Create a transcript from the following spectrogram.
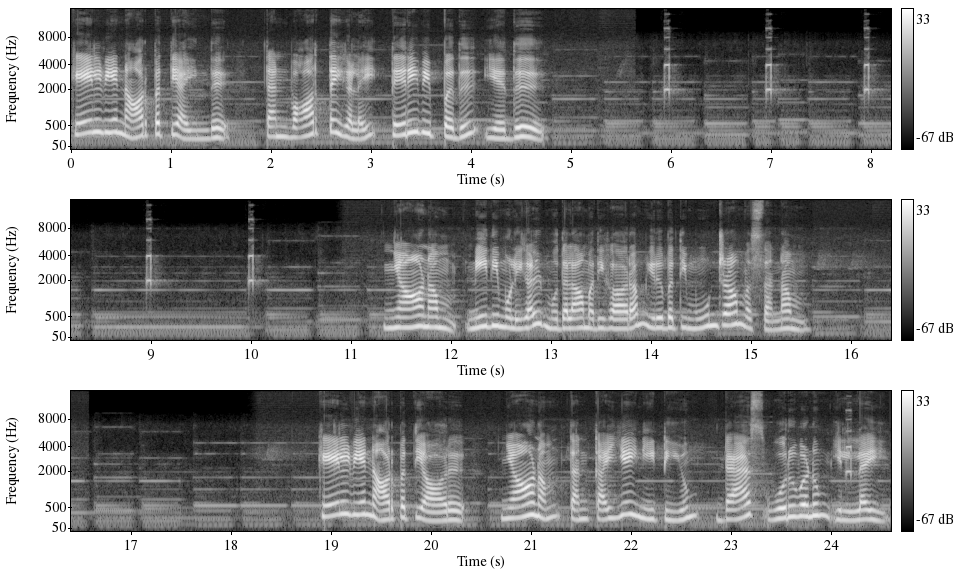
கேள்வி நாற்பத்தி ஐந்து தன் வார்த்தைகளை தெரிவிப்பது எது? ஞானம் நீதிமொழிகள் முதலாம் அதிகாரம் இருபத்தி மூன்றாம் வசனம். கேள்வி எண் நாற்பத்தி ஆறு. ஞானம் தன் கையை நீட்டியும் டேஸ் ஒருவனும் இல்லை.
